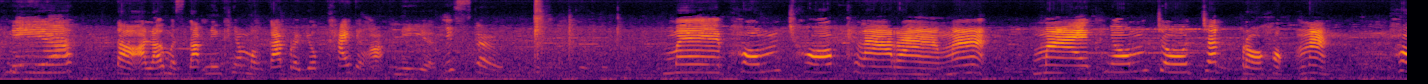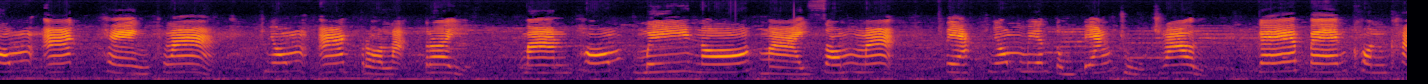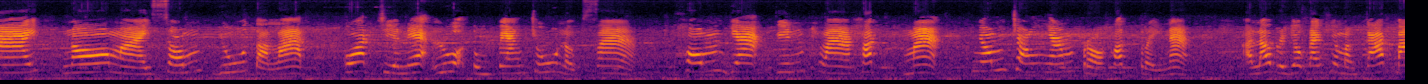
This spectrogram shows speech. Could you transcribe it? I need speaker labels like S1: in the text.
S1: ស់គ្នាតោះឥឡូវមកស្ដាប់នាងខ្ញុំបង្កើតប្រយោគថៃទាំងអស់គ្នា Let's go ម៉ែផំឈប់ខ្លារាម៉ាក់ម៉ែខ្ញុំចូលចិត្តប្រហុកណាស់ផំអាចហេងខ្លាខ្ញុំអាចប្រឡាក់ត្រី បានផំមីណម៉ាយសុំម៉ាក់ផ្ទះខ្ញុំមានទំពាំងជូរច្រើន កែពេនខុនខាយណម៉ាយសុំយូតឡាតគាត់ជា អ្នកលក់ទំពាំងជូរនៅផ្សារខំយ៉ាកគិនផ្លាហិតម៉ាក់ខ្ញុំចង់ញ៉ាំប្រហិតត្រីណាស់ឥឡូវប្រយោគដែលខ្ញុំបង្កើតបាន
